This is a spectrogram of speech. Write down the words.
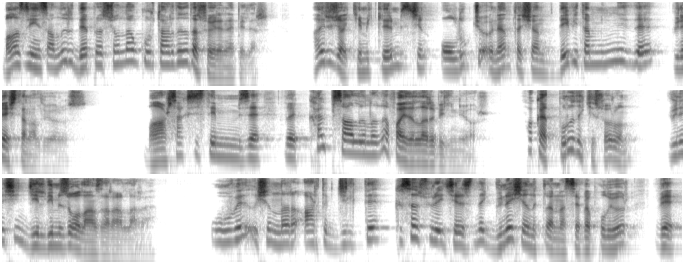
bazı insanları depresyondan kurtardığı da söylenebilir. Ayrıca kemiklerimiz için oldukça önem taşıyan D vitaminini de güneşten alıyoruz. Bağırsak sistemimize ve kalp sağlığına da faydaları biliniyor. Fakat buradaki sorun güneşin cildimize olan zararları. UV ışınları artık ciltte kısa süre içerisinde güneş yanıklarına sebep oluyor ve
